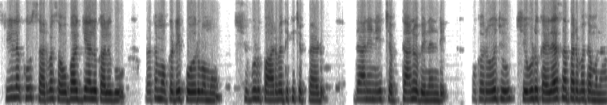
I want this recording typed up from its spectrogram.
స్త్రీలకు సర్వ సౌభాగ్యాలు కలుగు. వ్రతం ఒకటి పూర్వము. శివుడు పార్వతికి చెప్పాడు. దానిని చెప్తాను వినండి. ఒకరోజు శివుడు కైలాస పర్వతమున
